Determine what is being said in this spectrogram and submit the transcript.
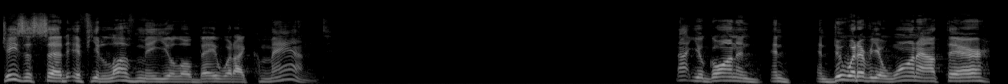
Jesus said, If you love me, you'll obey what I command. Not you'll go on and, and, and do whatever you want out there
